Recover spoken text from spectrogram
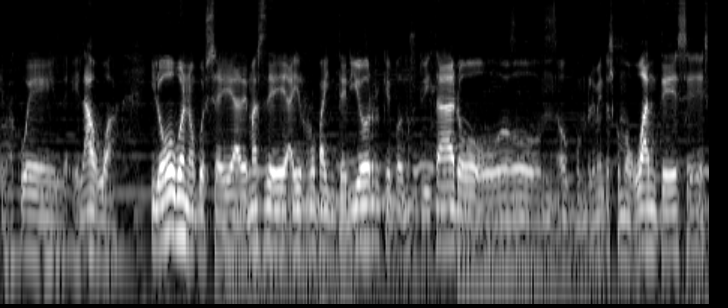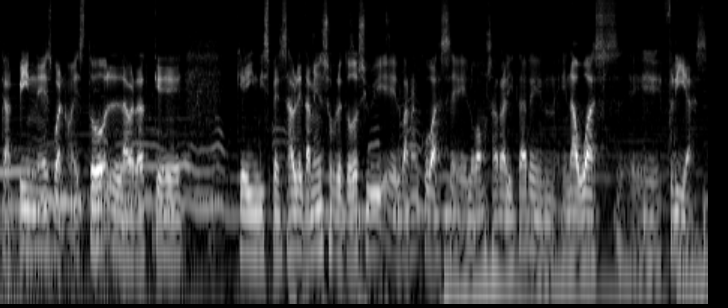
evacúe el agua. Y luego, bueno, pues eh, además de hay ropa interior que podemos utilizar o, complementos como guantes, eh, escarpines, bueno, esto la verdad que, que indispensable también, sobre todo si el barranco eh, lo vamos a realizar en, aguas frías.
